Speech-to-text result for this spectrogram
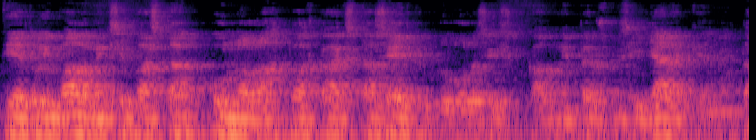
tie tuli valmiiksi vasta kunnolla 1870-luvulla, siis kaupungin perustamisen jälkeen, mutta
